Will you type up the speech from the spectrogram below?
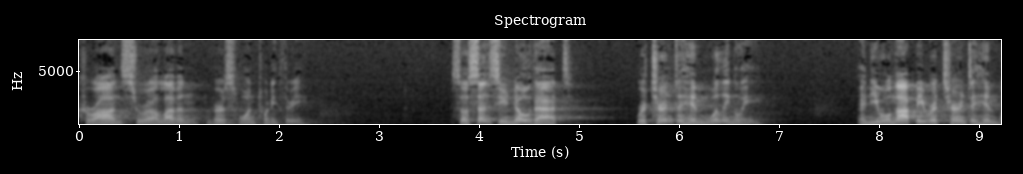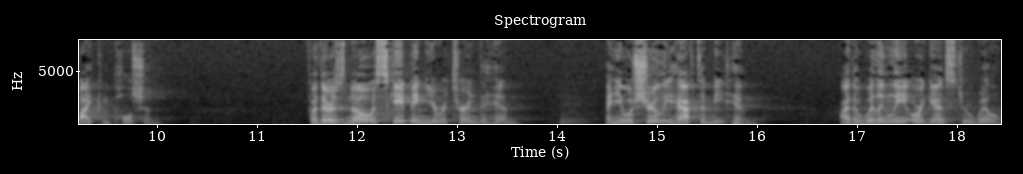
Quran Surah 11, verse 123. So, since you know that, return to him willingly, and you will not be returned to him by compulsion. For there is no escaping your return to him, and you will surely have to meet him, either willingly or against your will.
